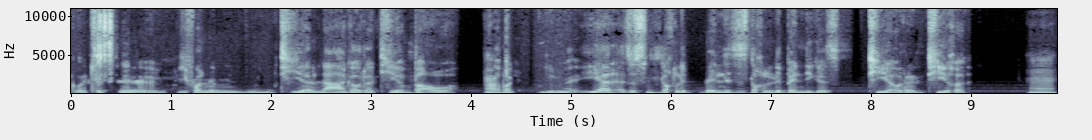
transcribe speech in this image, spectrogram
gut. Es ist äh, wie von einem Tierlager oder Tierbau. Okay. Aber eher, also es sind noch lebendig, es ist noch ein lebendiges Tier oder Tiere. Hm.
